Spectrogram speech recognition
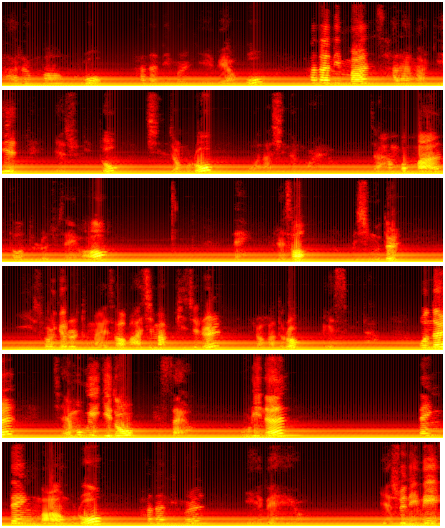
바른 마음으로 하나님을 예배하고 하나님만 사랑하길 예수님도 진정으로 원하시는 거예요. 자, 한 번만 더 눌러주세요. 네, 그래서 우리 친구들 이 설교를 통해서 마지막 퀴즈를 들어가도록 하겠습니다. 오늘 제목이기도 했어요. 우리는 땡땡 마음으로 하나님을 예배해요. 예수님이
